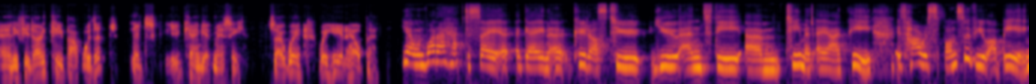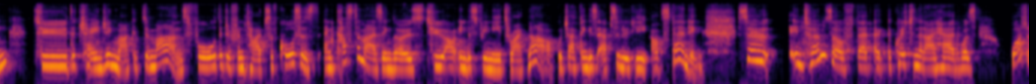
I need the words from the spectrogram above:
And if you don't keep up with it, it's, it can get messy. So we're, we're here to help that. Yeah, and what I have to say again, uh, kudos to you and the um, team at AIP is how responsive you are being to the changing market demands for the different types of courses and customizing those to our industry needs right now, which I think is absolutely outstanding. So, in terms of that, a, a question that I had was what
